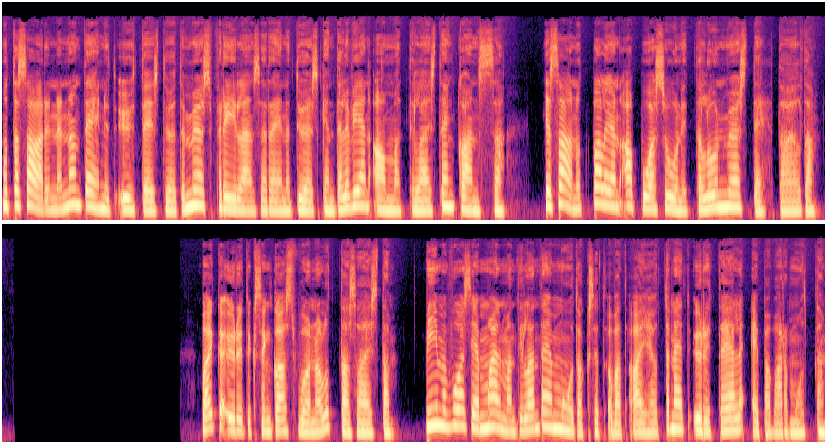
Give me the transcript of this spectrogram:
mutta Saarinen on tehnyt yhteistyötä myös freelancereina työskentelevien ammattilaisten kanssa ja saanut paljon apua suunnitteluun myös tehtailta. Vaikka yrityksen kasvu on ollut tasaista, viime vuosien maailmantilanteen muutokset ovat aiheuttaneet yrittäjälle epävarmuutta.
